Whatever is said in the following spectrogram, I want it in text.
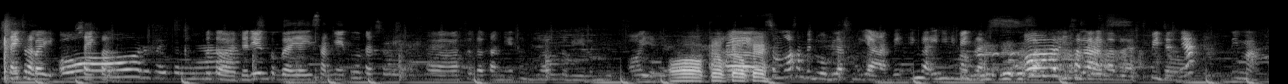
Cycle. Cycle. Oh, Cycle. ada cycle-nya. Betul. Jadi untuk daya isapnya itu tes eh, sedotannya itu jauh lebih lembut. Oh iya. iya. Oh, oke oke oke. Semua sampai 12 nih. Ya, enggak ini 15. Oh, ini sampai 15. Pijetnya 5.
